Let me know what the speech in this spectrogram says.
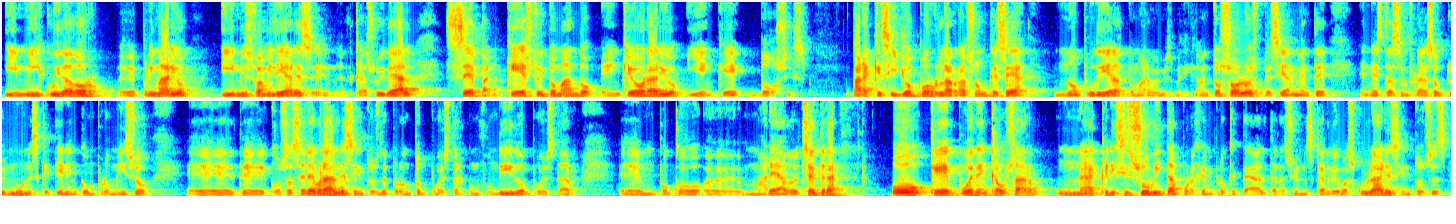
y mi cuidador eh, primario y mis familiares, en el caso ideal, sepan qué estoy tomando, en qué horario y en qué dosis. Para que si yo por la razón que sea no pudiera tomarme mis medicamentos solo, especialmente en estas enfermedades autoinmunes que tienen compromiso eh, de cosas cerebrales y entonces de pronto puede estar confundido, puede estar eh, un poco mareado, etcétera, o que pueden causar una crisis súbita, por ejemplo, que te alteraciones cardiovasculares y entonces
